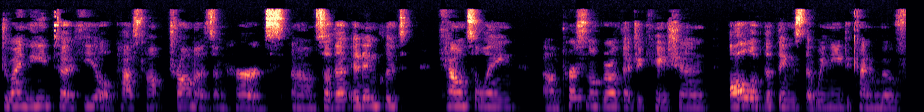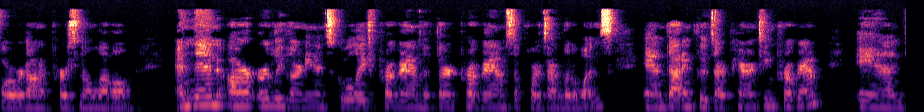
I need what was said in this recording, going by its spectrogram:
Do I need to heal past traumas and hurts? Um, so that it includes counseling, um, personal growth education, all of the things that we need to kind of move forward on a personal level. And then our early learning and school age program, the third program supports our little ones. And that includes our parenting program. And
